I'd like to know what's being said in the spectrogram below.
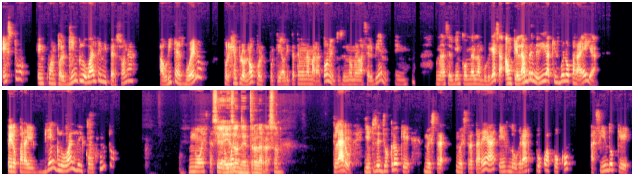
esto en cuanto al bien global de mi persona, ahorita es bueno. Por ejemplo, no, porque ahorita tengo una maratón, entonces no me va a hacer bien. No me va a hacer bien comer la hamburguesa, aunque el hambre me diga que es bueno para ella. Pero para el bien global del conjunto, no está siendo Sí, ahí es donde entra la razón. Claro, y entonces yo creo que nuestra, nuestra tarea es lograr poco a poco haciendo que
